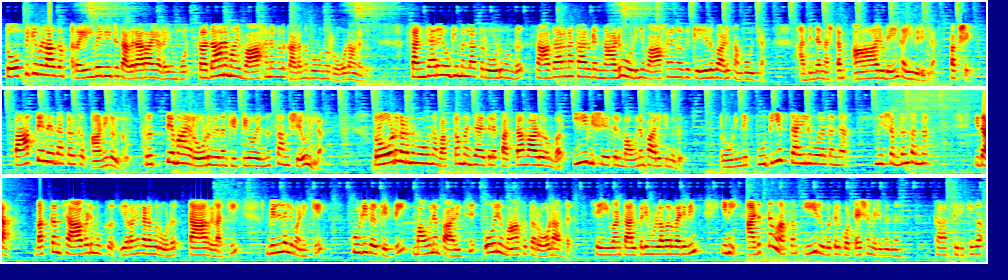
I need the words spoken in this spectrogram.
തോപ്പിക്ക് വിളാകം റെയിൽവേ ഗേറ്റ് തകരാറായി അടയുമ്പോൾ പ്രധാനമായി വാഹനങ്ങൾ കടന്നു പോകുന്ന റോഡാണിത്. സഞ്ചാരയോഗ്യമല്ലാത്ത റോഡ് കൊണ്ട് സാധാരണക്കാരുടെ നടു ഒടിഞ്ഞ് വാഹനങ്ങൾക്ക് കേടുപാട് സംഭവിച്ച. അതിന്റെ നഷ്ടം ആരുടെയും കൈവരില്ല. പക്ഷേ പാർട്ടി നേതാക്കൾക്കും അണികൾക്കും കൃത്യമായ റോഡ് വീതം കിട്ടിയോ എന്ന് സംശയവും ഇല്ല. റോഡ് കടന്നു പോകുന്ന വക്കം പഞ്ചായത്തിലെ പത്താം വാർഡ് മെമ്പർ ഈ വിഷയത്തിൽ മൗനം പാലിക്കുന്നത് റോഡിന്റെ പുതിയ സ്റ്റൈൽ പോലെ തന്നെ നിശബ്ദം തന്നെ. ഇതാ വക്കം ചാവടിമുക്ക് ഇറങ്ങുകടവ് റോഡ് ടാറിളക്കി വിള്ളൽ പണിക്ക് കുഴികൾ കെട്ടി മൗനം പാലിച്ച് ഒരു മാസത്തെ റോഡാട്ട്. ചെയ്യുവാൻ താല്പര്യമുള്ളവർ വരുവിൻ. ഇനി അടുത്ത മാസം ഈ രൂപത്തിൽ കൊട്ടേഷൻ വരുമെന്ന് കാത്തിരിക്കുക.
